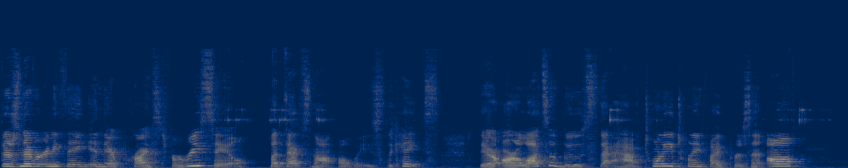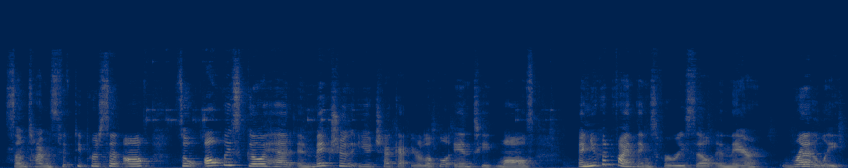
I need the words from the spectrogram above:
there's never anything in there priced for resale, but that's not always the case. There are lots of booths that have 20, 25% off, sometimes 50% off. So always go ahead and make sure that you check out your local antique malls and you can find things for resale in there readily.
